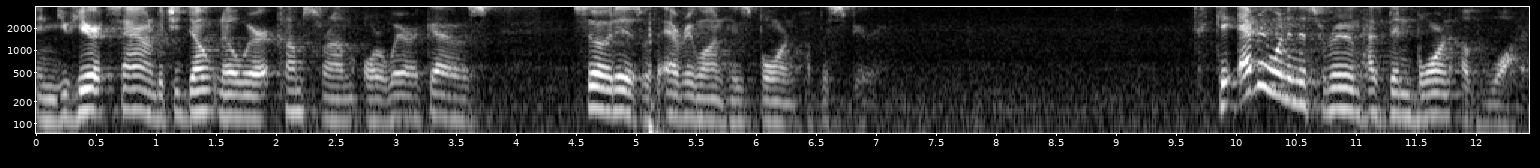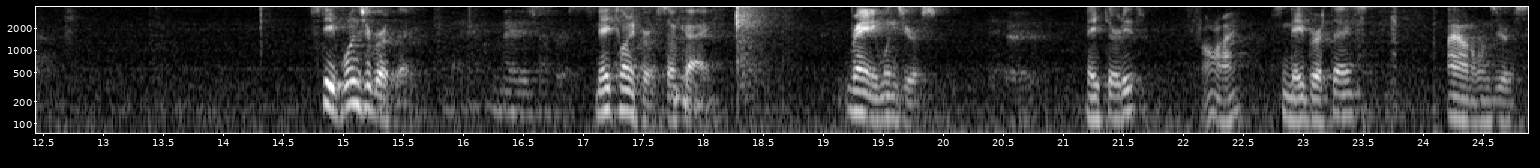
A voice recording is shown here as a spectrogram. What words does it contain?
and you hear it sound, but you don't know where it comes from or where it goes. So it is with everyone who's born of the Spirit. Okay, everyone in this room has been born of water. Steve, when's your birthday? May 21st. May 21st, okay. Randy, when's yours? May 30th. May 30th? All right. Some May birthdays. Iona, when's yours?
